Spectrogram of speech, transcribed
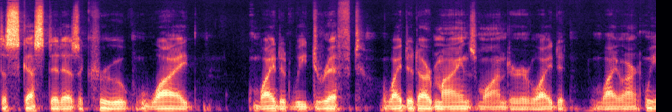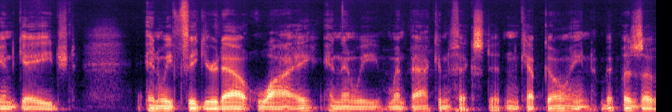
discussed it as a crew. Why why did we drift? Why did our minds wander? Why did why aren't we engaged? And we figured out why, and then we went back and fixed it and kept going. It was a,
